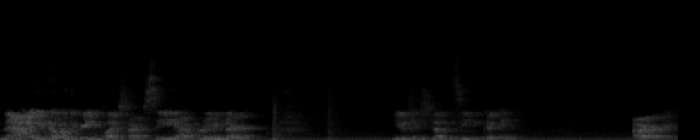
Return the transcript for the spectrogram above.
Now you know what the green flecks are. See, I've ruined her. Usually she doesn't see me cooking. Alright.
